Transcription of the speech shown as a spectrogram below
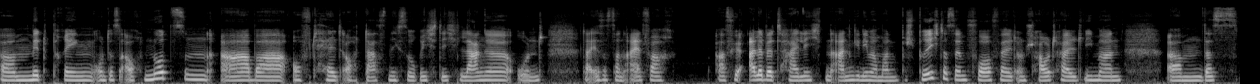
ähm, mitbringen und es auch nutzen, aber oft hält auch das nicht so richtig lange und da ist es dann einfach äh, für alle Beteiligten angenehmer. Man bespricht das im Vorfeld und schaut halt, wie man ähm, das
